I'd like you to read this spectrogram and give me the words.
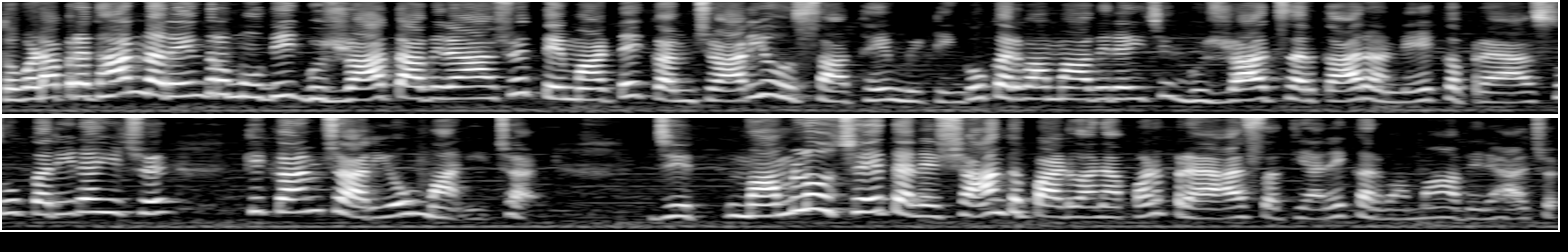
તો વડાપ્રધાન નરેન્દ્ર મોદી ગુજરાત આવી રહ્યા છે તે માટે કર્મચારીઓ સાથે મિટિંગો કરવામાં આવી રહી છે. ગુજરાત સરકાર અનેક પ્રયાસો કરી રહી છે કે કર્મચારીઓ માની જાય. જે મામલો છે તેને શાંત પાડવાના પણ પ્રયાસ અત્યારે કરવામાં આવી રહ્યા છે.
